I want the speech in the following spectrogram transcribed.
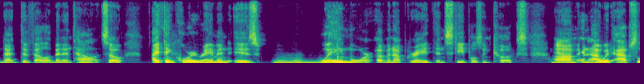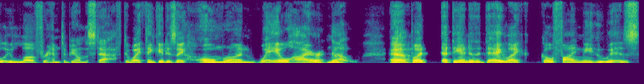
that development and talent. So I think Corey Raymond is way more of an upgrade than Steeples and Cooks. Yeah. Um, and I would absolutely love for him to be on the staff. Do I think it is a home run whale hire? No. Uh, yeah. Uh, but at the end of the day, like, go find me who is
